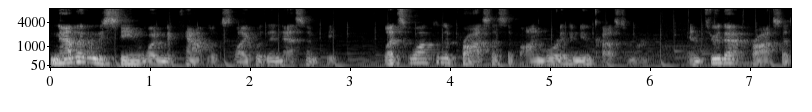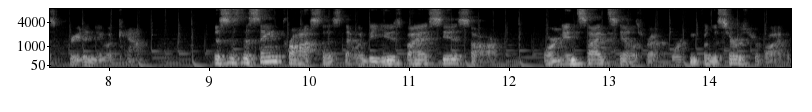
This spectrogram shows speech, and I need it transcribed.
Now that we've seen what an account looks like within SMP, Let's walk through the process of onboarding a new customer and through that process create a new account. This is the same process that would be used by a CSR or an inside sales rep working for the service provider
